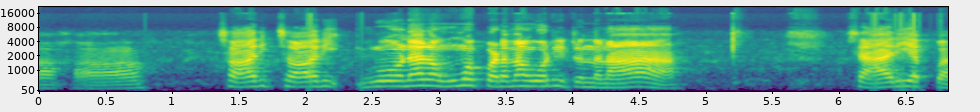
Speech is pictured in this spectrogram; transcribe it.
ஆஹா. சாரி சாரி. இவ்வளோ நேரம் ஊமை படம் தான் ஓட்டிட்டு இருந்தனா? சாரி அப்பா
